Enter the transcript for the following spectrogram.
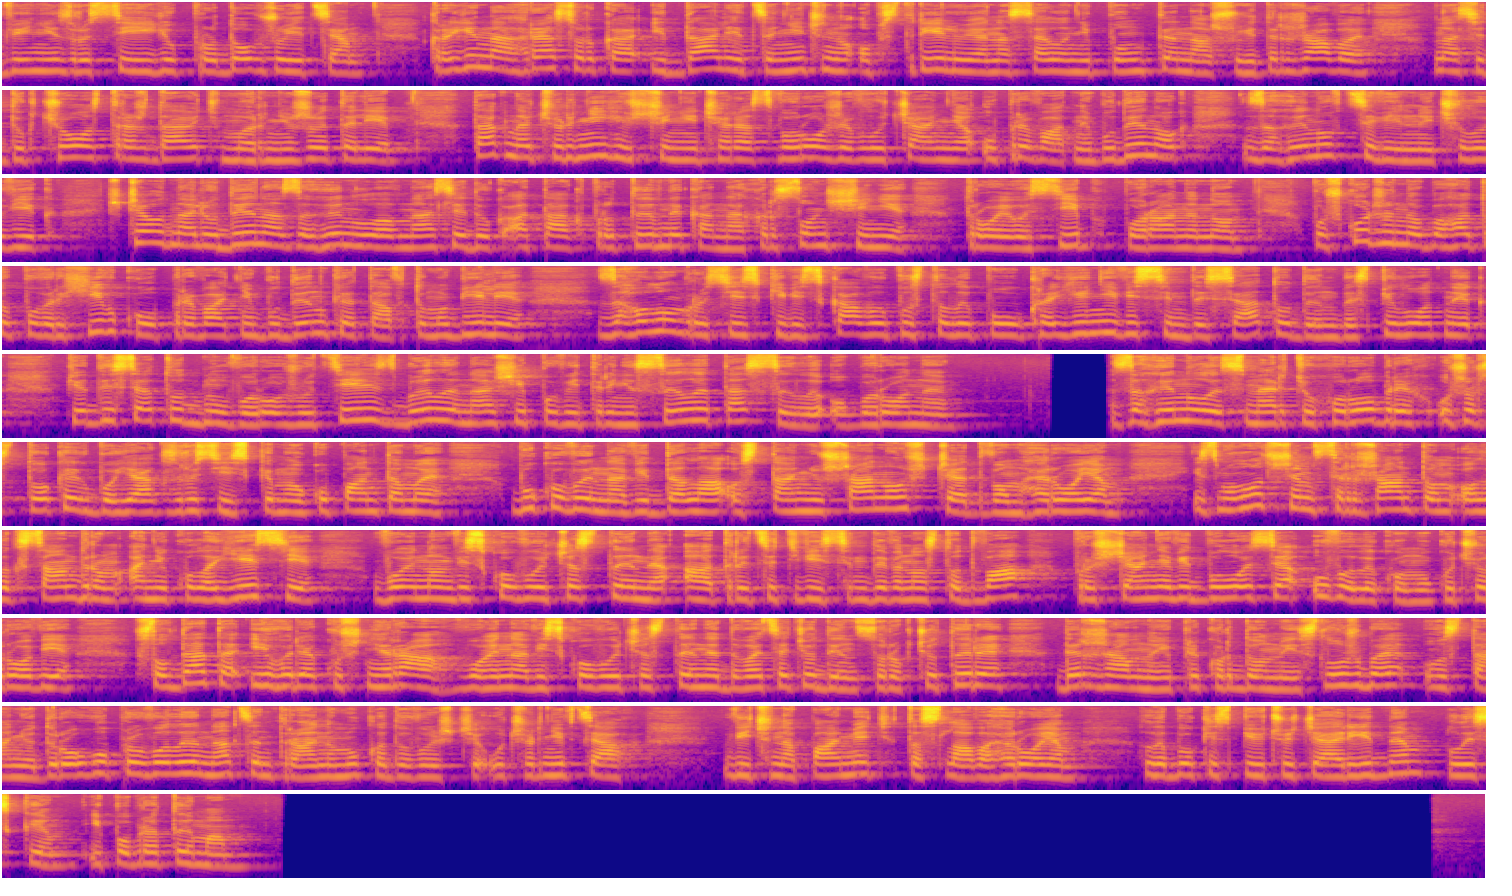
Війні з Росією продовжується. Країна-агресорка і далі цинічно обстрілює населені пункти нашої держави, внаслідок чого страждають мирні жителі. Так на Чернігівщині через вороже влучання у приватний будинок загинув цивільний чоловік. Ще одна людина загинула внаслідок атак противника на Херсонщині. Троє осіб поранено. Пошкоджено багатоповерхівку, приватні будинки та автомобілі. Загалом російські війська випустили по Україні 81 безпілотник. 51 ворожу ціль збили наші повітряні сили та сили оборони. Загинули смертю хоробрих у жорстоких боях з російськими окупантами. Буковина віддала останню шану ще двом героям. Із молодшим сержантом Олександром Анікулаєсі, воїном військової частини А3892, прощання відбулося у Великому Кучурові. Солдата Ігоря Кушніра, воїна військової частини 2144 Державної прикордонної служби, останню дорогу провели на центральному кладовищі у Чернівцях. Вічна пам'ять та слава героям, глибокі співчуття рідним, близьким і побратимам.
